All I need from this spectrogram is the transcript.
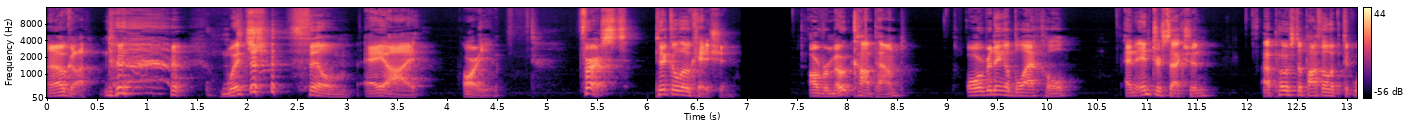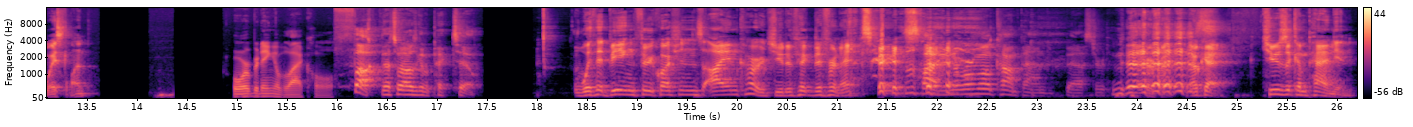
Oh god. Which film AI are you? First, pick a location. A remote compound, orbiting a black hole, an intersection, a post-apocalyptic wasteland. Orbiting a black hole. Fuck, that's what I was gonna pick too. With it being three questions, I encourage you to pick different answers. Fine, in a remote compound, you bastard. Perfect. Okay. Choose a companion.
